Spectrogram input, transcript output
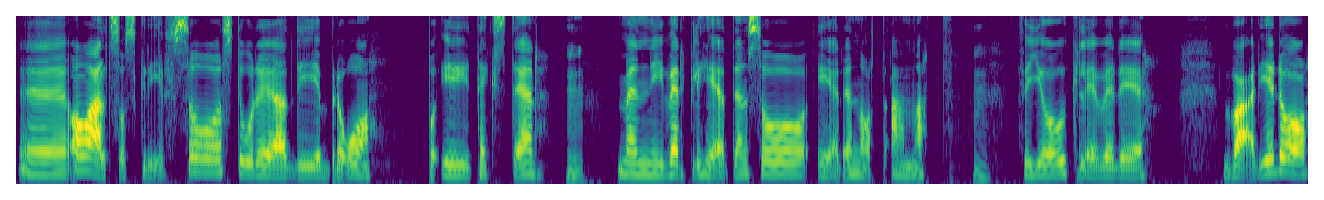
Eh, och alltså skrivs så står det att det är bra på, i texter. Mm. Men i verkligheten så är det något annat. Mm. För jag upplever det varje dag.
